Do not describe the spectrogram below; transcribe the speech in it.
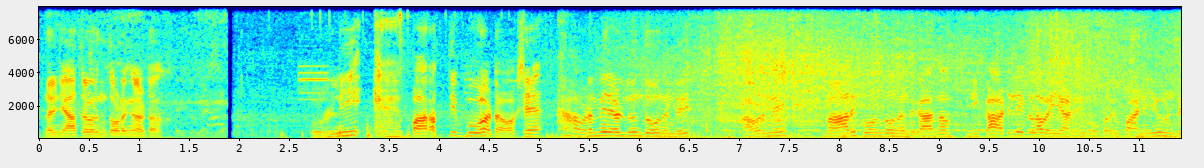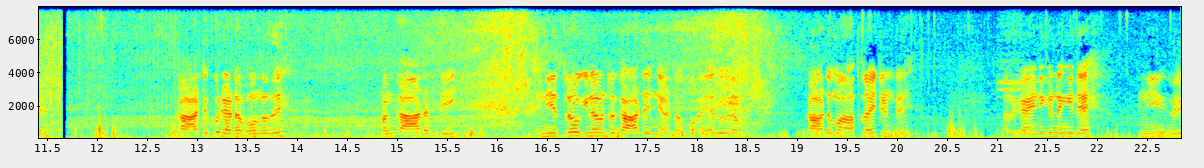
എന്നാലും യാത്ര വരുന്ന തുടങ്ങാം കേട്ടോ. പുള്ളി പറത്തി പോവാട്ടോ പക്ഷെ അവിടെ നിന്ന് എന്ന് തോന്നുന്നുണ്ട്. അവിടുന്ന് മാറിപ്പോകാൻ തോന്നുന്നുണ്ട്. കാരണം ഇനി കാട്ടിലേക്കുള്ള വഴിയാണ്. മൂപ്പർക്ക് പണിയും ഉണ്ട്. കാട്ടിൽ കൂടിയാട്ടോ പോകുന്നത്. ഇപ്പം കാടെത്തി. ഇനി എത്രയോ കിലോമീറ്റർ കാട് തന്നെയാണ് തന്നെയാട്ടോ കുറേ ദൂരം കാട് മാത്രമായിട്ടുണ്ട്. അത് കഴിഞ്ഞിട്ടുണ്ടെങ്കിൽ ഇനി ഒരു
